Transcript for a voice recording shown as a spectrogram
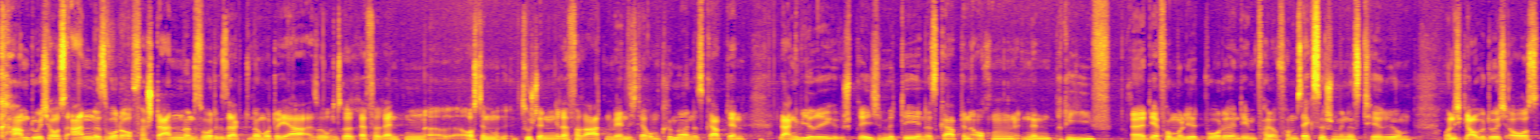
kam durchaus an, es wurde auch verstanden und es wurde gesagt unter dem Motto, ja, also unsere Referenten äh, aus den zuständigen Referaten werden sich darum kümmern. Es gab dann langwierige Gespräche mit denen, es gab dann auch einen, einen Brief, äh, der formuliert wurde, in dem Fall auch vom sächsischen Ministerium. Und ich glaube durchaus,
